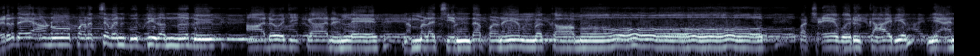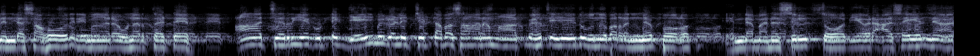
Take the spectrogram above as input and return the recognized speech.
വെറുതെയാണോ പടച്ചവൻ ബുദ്ധി തന്നത്? ആലോചിക്കാനല്ലേ നമ്മളെ ചിന്ത പണയം വെക്കാമോ? പക്ഷേ ഒരു കാര്യം ഞാൻ എന്റെ സഹോദരിമാരെ ഉണർത്തട്ടെ. ആ ചെറിയ കുട്ടി ഗെയിം കളിച്ചിട്ട് അവസാനം ആത്മഹത്യ ചെയ്തു എന്ന് പറഞ്ഞപ്പോ എന്റെ മനസ്സിൽ തോന്നിയ ഒരാശയം ഞാൻ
